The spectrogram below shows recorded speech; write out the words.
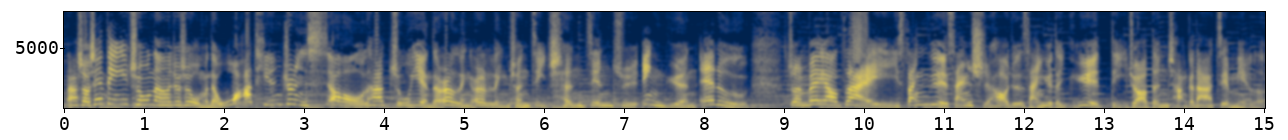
那首先第一出呢，就是我们的洼田俊孝，他主演的二零二零春季晨间剧《应援 L》。准备要在三月三十号，就是三月的月底就要登场跟大家见面了。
